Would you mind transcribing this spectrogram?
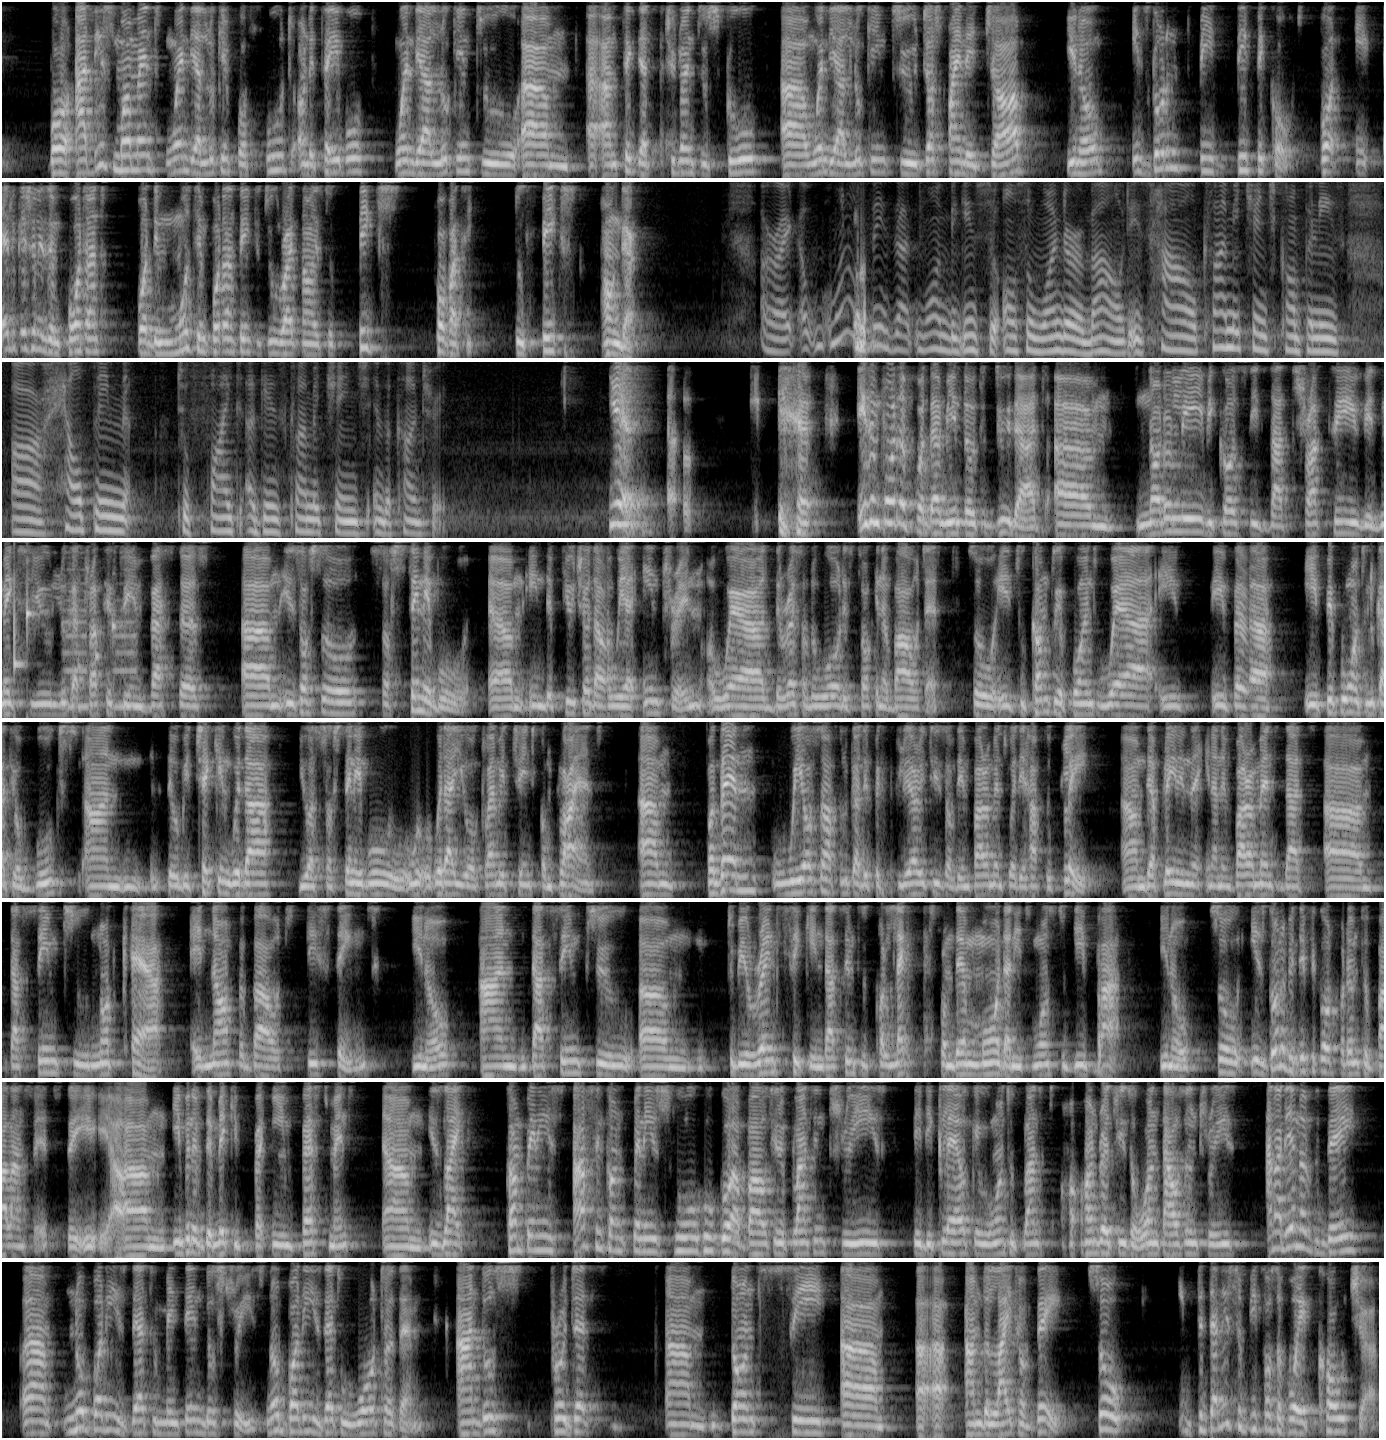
But at this moment, when they are looking for food on the table, when they are looking to um, uh, um, take their children to school, uh, when they are looking to just find a job, you know, it's going to be difficult. But education is important. But the most important thing to do right now is to fix poverty, to fix hunger. All right. Uh, one of the things that one begins to also wonder about is how climate change companies are helping to fight against climate change in the country. Yes. Uh, it's important for them, you know, to do that. Um, not only because it's attractive, it makes you look attractive to investors, um, is also sustainable um, in the future that we are entering, where the rest of the world is talking about it. So it will come to a point where if if uh, if people want to look at your books and they'll be checking whether you are sustainable, whether you are climate change compliant. Um, But then we also have to look at the peculiarities of the environment where they have to play. Um, they're playing in, in, an environment that um, that seem to not care enough about these things, you know, and that seem to um, to be rent seeking, that seem to collect from them more than it wants to give back you know so it's going to be difficult for them to balance it. They, um, even if they make investment um, it's like companies i've seen companies who who go about you know planting trees. They declare okay we want to plant 100 trees or 1000 trees. And at the end of the day um, nobody is there to maintain those trees. Nobody is there to water them. And those projects um, don't see um, uh, uh, the light of day. So there needs to be first of all a culture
